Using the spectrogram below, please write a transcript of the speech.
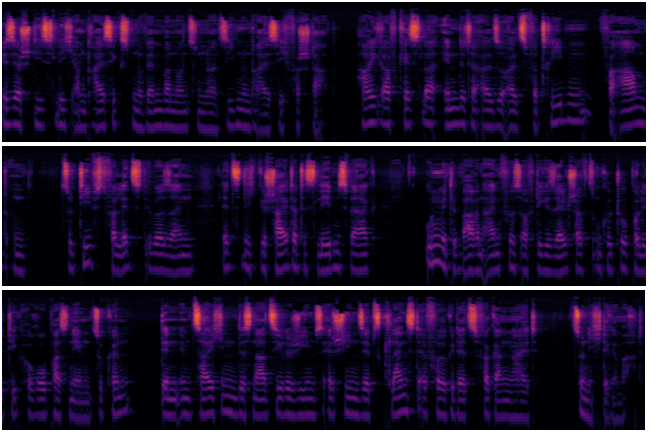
bis er schließlich am 30. November 1937 verstarb. Harry Graf Kessler endete also als vertrieben, verarmt und zutiefst verletzt über sein letztlich gescheitertes Lebenswerk unmittelbaren Einfluss auf die Gesellschafts- und Kulturpolitik Europas nehmen zu können, denn im Zeichen des Naziregimes erschienen selbst kleinste Erfolge der Vergangenheit zunichte gemacht.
